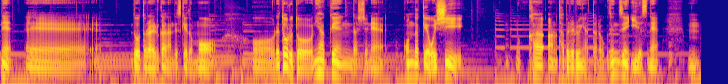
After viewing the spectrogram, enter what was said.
ね、えー、どう捉えるかなんですけどもレトルト200円出してねこんだけ美味しいのかあの食べれるんやったら全然いいですね。うん。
